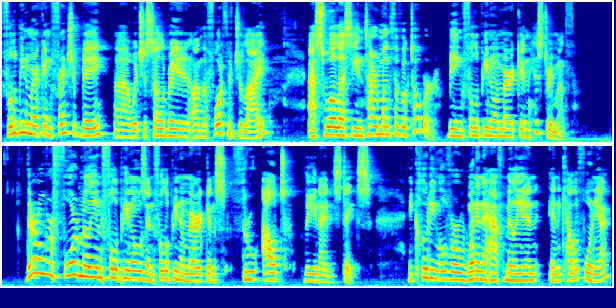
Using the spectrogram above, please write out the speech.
Philippine American Friendship Day, uh, which is celebrated on the 4th of July, as well as the entire month of October, being Filipino American History Month. There are over 4 million Filipinos and Filipino Americans throughout the United States, including over 1.5 million in California,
